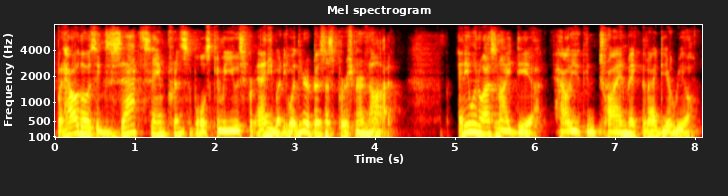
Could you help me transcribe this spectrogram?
But how those exact same principles can be used for anybody, whether you're a business person or not. Anyone who has an idea, how you can try and make that idea real.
